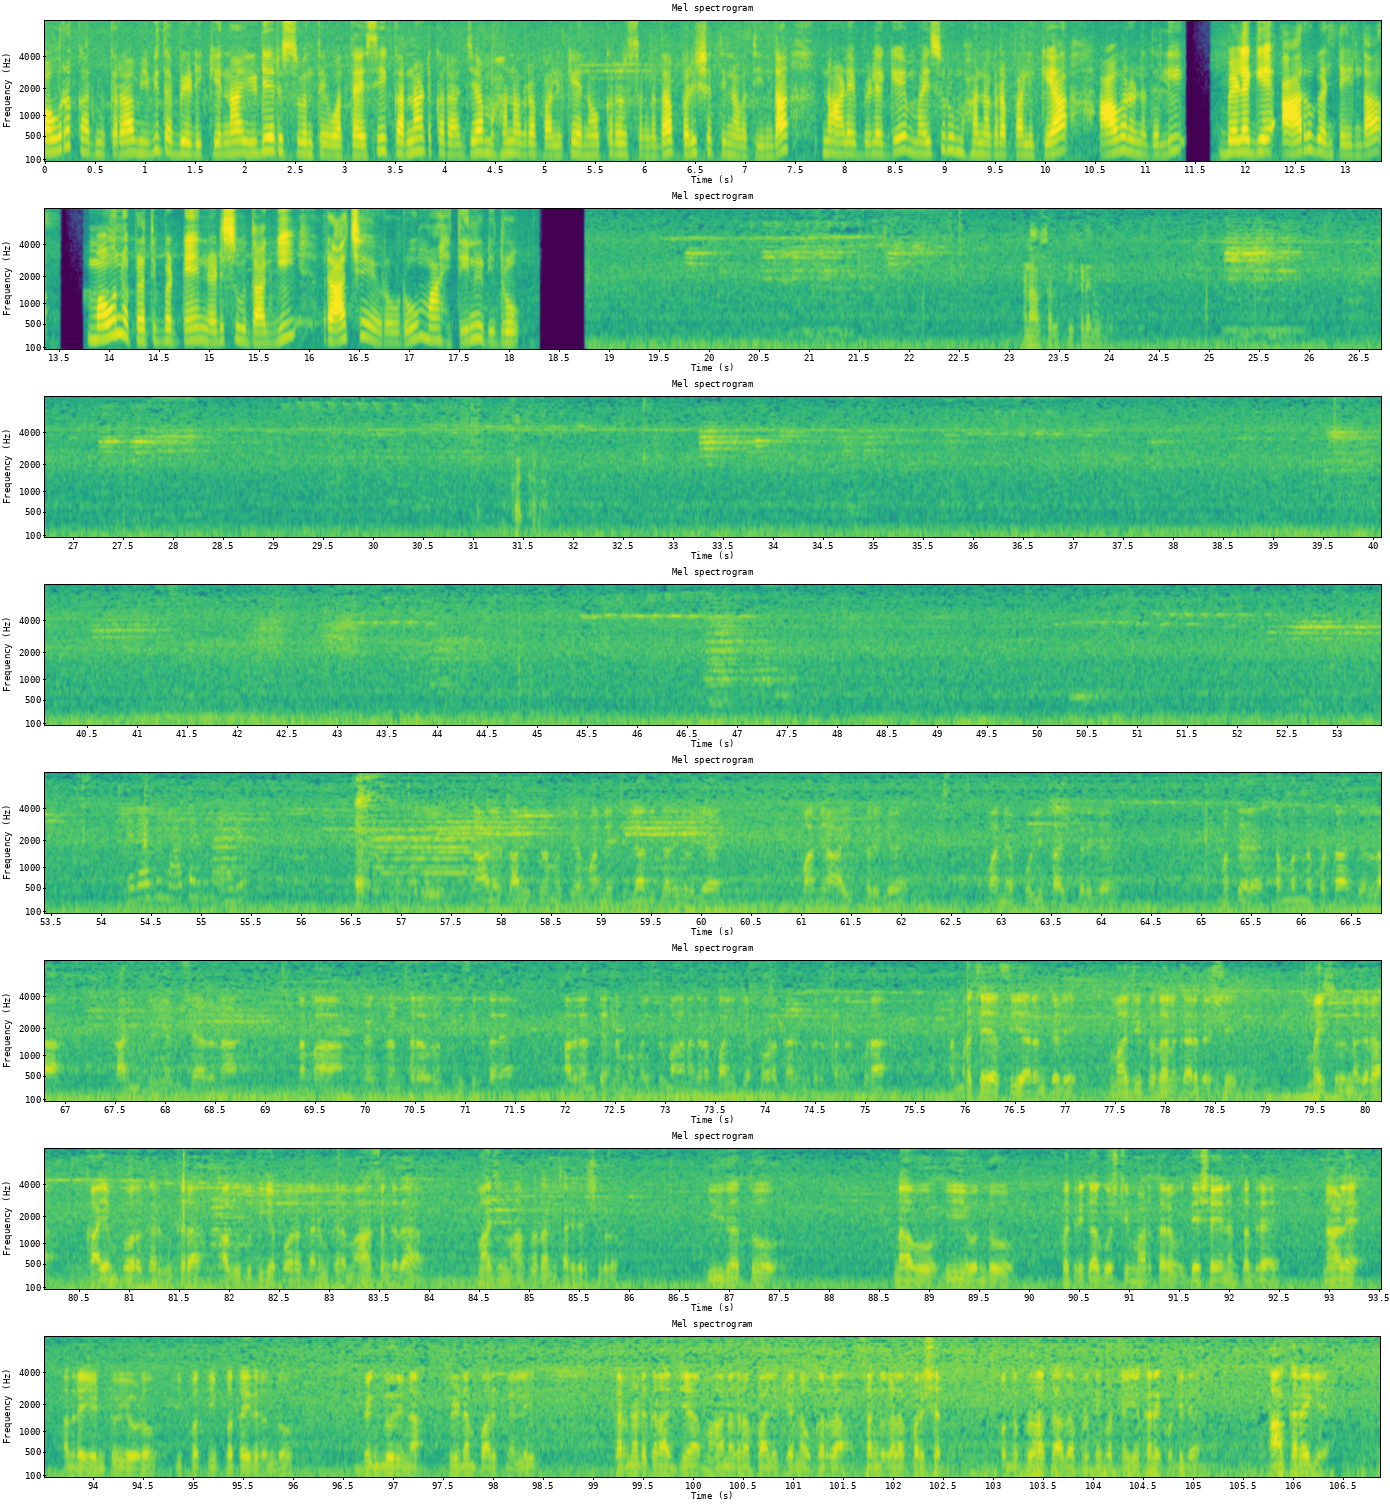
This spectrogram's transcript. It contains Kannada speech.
ಪೌರ ಕಾರ್ಮಿಕರ ವಿವಿಧ ಬೇಡಿಕೆಯನ್ನು ಈಡೇರಿಸುವಂತೆ ಒತ್ತಾಯಿಸಿ ಕರ್ನಾಟಕ ರಾಜ್ಯ ಮಹಾನಗರ ಪಾಲಿಕೆ ನೌಕರರ ಸಂಘದ ಪರಿಷತ್ತಿನ ವತಿಯಿಂದ ನಾಳೆ ಬೆಳಗ್ಗೆ ಮೈಸೂರು ಮಹಾನಗರ ಪಾಲಿಕೆಯ ಆವರಣದಲ್ಲಿ ಬೆಳಗ್ಗೆ ಆರು ಗಂಟೆಯಿಂದ ಮೌನ ಪ್ರತಿಭಟನೆ ನಡೆಸುವುದಾಗಿ ರಾಚೆಯವರವರು ಮಾಹಿತಿ ನೀಡಿದರು. ಸ್ವಲ್ಪ ನೋಡಿ. ಮುಖ ಕಣ ಈ ನಾಳೆ ಕಾರ್ಯಕ್ರಮಕ್ಕೆ ಮಾನ್ಯ ಜಿಲ್ಲಾಧಿಕಾರಿಗಳಿಗೆ ಮಾನ್ಯ ಆಯುಕ್ತರಿಗೆ, ಮಾನ್ಯ ಪೊಲೀಸ್ ಆಯುಕ್ತರಿಗೆ, ಮತ್ತು ಸಂಬಂಧಪಟ್ಟ ಎಲ್ಲ ಕಾರ್ಮಿಕರಿಗೆ ವಿಷಯವನ್ನು ನಮ್ಮ ವೆಂಕಟರಾಮ್ ಸರ್ ಅವರು ತಿಳಿಸಿರ್ತಾರೆ. ಅದರಂತೆ ನಮ್ಮ ಮೈಸೂರು ಮಹಾನಗರ ಪಾಲಿಕೆಯ ಪೌರ ಕಾರ್ಮಿಕರ ಸಂಘ ಕೂಡ ನಮ್ಮ ಆಚೆಯ ಸಿ ಆರ್ ಅಂತೇಳಿ ಮಾಜಿ ಪ್ರಧಾನ ಕಾರ್ಯದರ್ಶಿ, ಮೈಸೂರು ನಗರ ಕಾಯಂ ಪೌರ ಕಾರ್ಮಿಕರ ಹಾಗೂ ಗುತ್ತಿಗೆ ಪೌರ ಕಾರ್ಮಿಕರ ಮಹಾಸಂಘದ ಮಾಜಿ ಮಹಾಪ್ರಧಾನ ಕಾರ್ಯದರ್ಶಿಗಳು. ಇವತ್ತು ನಾವು ಈ ಒಂದು ಪತ್ರಿಕಾಗೋಷ್ಠಿ ಮಾಡ್ತಾರೆ ಉದ್ದೇಶ ಏನಂತಂದರೆ, ನಾಳೆ ಅಂದರೆ ಎಂಟು, ಏಳು, ಇಪ್ಪತ್ತು, ಇಪ್ಪತ್ತೈದರಂದು ಬೆಂಗಳೂರಿನ ಫ್ರೀಡಂ ಪಾರ್ಕ್ನಲ್ಲಿ ಕರ್ನಾಟಕ ರಾಜ್ಯ ಮಹಾನಗರ ಪಾಲಿಕೆ ನೌಕರರ ಸಂಘಗಳ ಪರಿಷತ್ ಒಂದು ಬೃಹತ್ ಪ್ರತಿಭಟನೆಗೆ ಕರೆ ಕೊಟ್ಟಿದೆ. ಆ ಕರೆಗೆ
